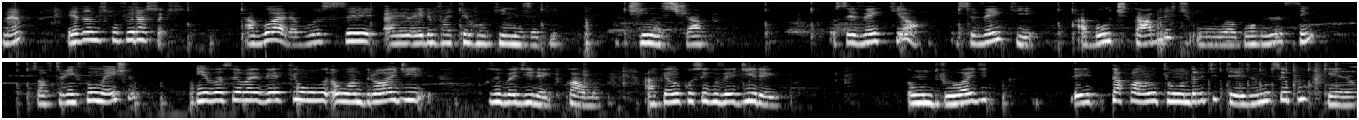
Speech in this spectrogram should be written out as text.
né? Entra nas configurações. Agora você, aí ele vai ter roquinhos aqui, roquinhos chato. Você vem aqui, ó, você vem aqui, a boot tablet ou alguma coisa assim, software information, e você vai ver que o, o Android consigo ver direito, calma. Aqui eu não consigo ver direito. Android. Ele tá falando que é o Android 13, eu não sei porquê, não.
